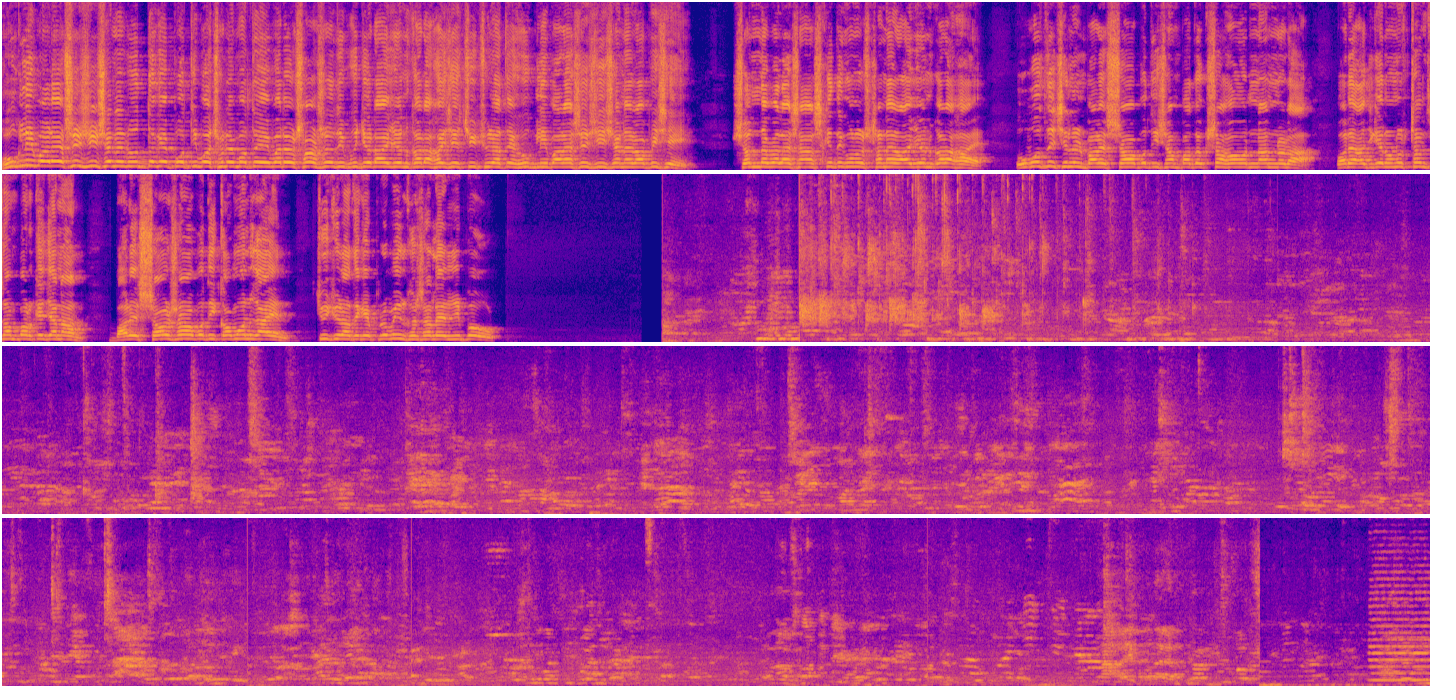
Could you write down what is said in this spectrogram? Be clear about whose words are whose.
Speaker 1: হুগলি বার অ্যাসোসিয়েশনের উদ্যোগে প্রতি বছরের মতো এবারেও সরস্বতী পুজোর আয়োজন করা হয়েছে চুচুড়াতে হুগলি বার অ্যাসোসিয়েশনের অফিসে সন্ধ্যাবেলা সাংস্কৃতিক অনুষ্ঠানের আয়োজন করা হয়। উপস্থিত ছিলেন বারের সভাপতি সম্পাদক সহ অন্যান্যরা। পরে আজকের অনুষ্ঠান সম্পর্কে জানান বারের সহ সভাপতি কমল গায়েন, চুচুড়া থেকে প্রবীর ঘোষালের রিপোর্ট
